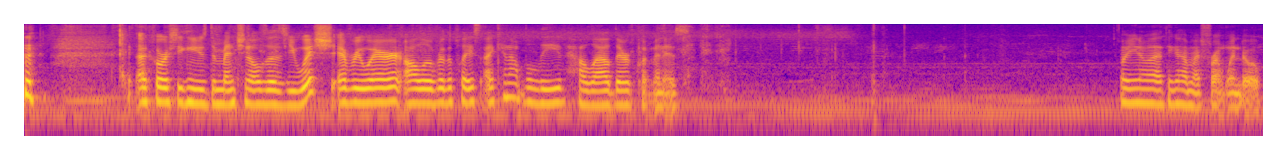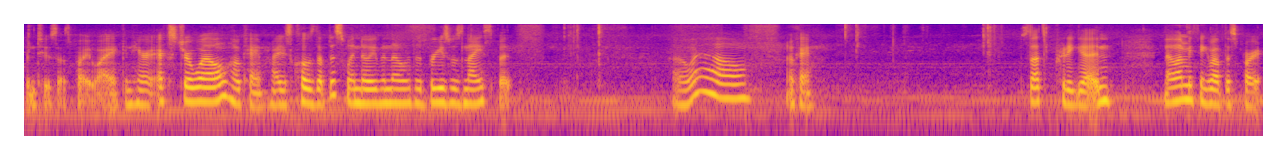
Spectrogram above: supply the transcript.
of course, you can use dimensionals as you wish, everywhere, all over the place. I cannot believe how loud their equipment is. Oh, you know what? I think I have my front window open too, so that's probably why I can hear it extra well. Okay, I just closed up this window even though the breeze was nice, but oh well. Okay. So that's pretty good. Now let me think about this part.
